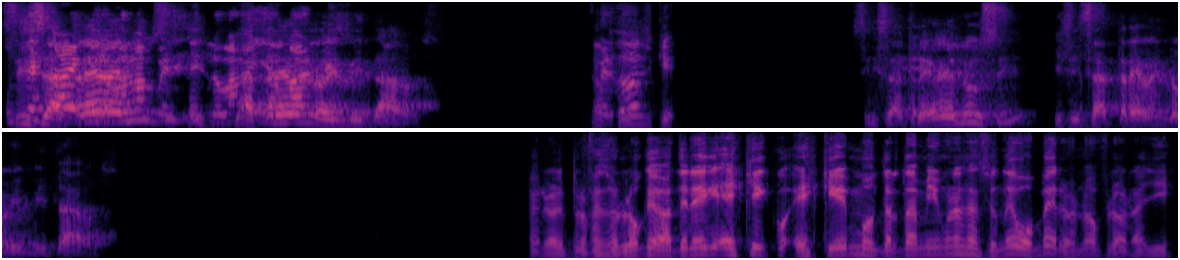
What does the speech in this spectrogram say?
Si Usted se sabe que lo atreve van a Lucy, lo van se a atreven llamar los invitados. No, pero ¿Perdón? es que Si se atreve Lucy y si se atreven los invitados. Pero el profesor lo que va a tener es que, es que montar también una estación de bomberos, ¿no, Flor? Allí.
